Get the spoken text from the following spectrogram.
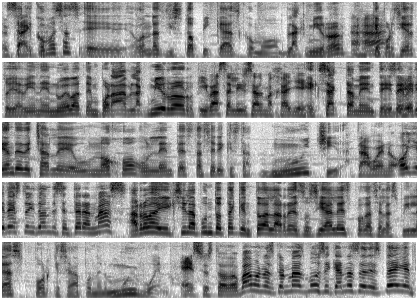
O sea, como esas eh, ondas distópicas como Black Mirror, Ajá. que por cierto ya viene nueva temporada Black Mirror. Y va a salir Salma Hayek. Exactamente, Sí. deberían de echarle un ojo, un lente a esta serie que está muy chida. Está bueno. Oye, de esto y dónde se enteran más. Arroba Gixila.tech en todas las redes sociales, póngase las pilas porque se va a poner muy bueno. Eso es todo. Vámonos con más música, no se despeguen.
